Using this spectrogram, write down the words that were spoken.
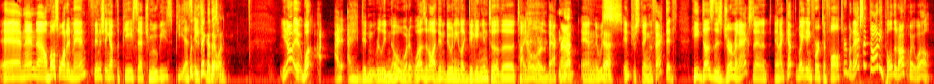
And then uh, Most Wanted Man, finishing up the PSH movies. PSH What do you think of that one? You know, it, what I, I, I didn't really know what it was at all. I didn't do any like digging into the title or the background, and it was interesting. The fact that he does this German accent, and I kept waiting for it to falter, but I actually thought he pulled it off quite well.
